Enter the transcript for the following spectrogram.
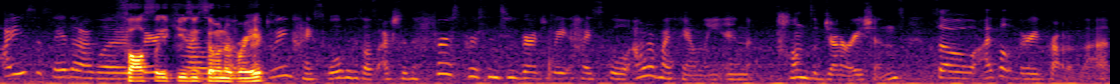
I used to say that I was Falsely accusing someone of rape? Graduating high school because I was actually the first person to graduate high school out of my family in tons of generations. So I felt very proud of that.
